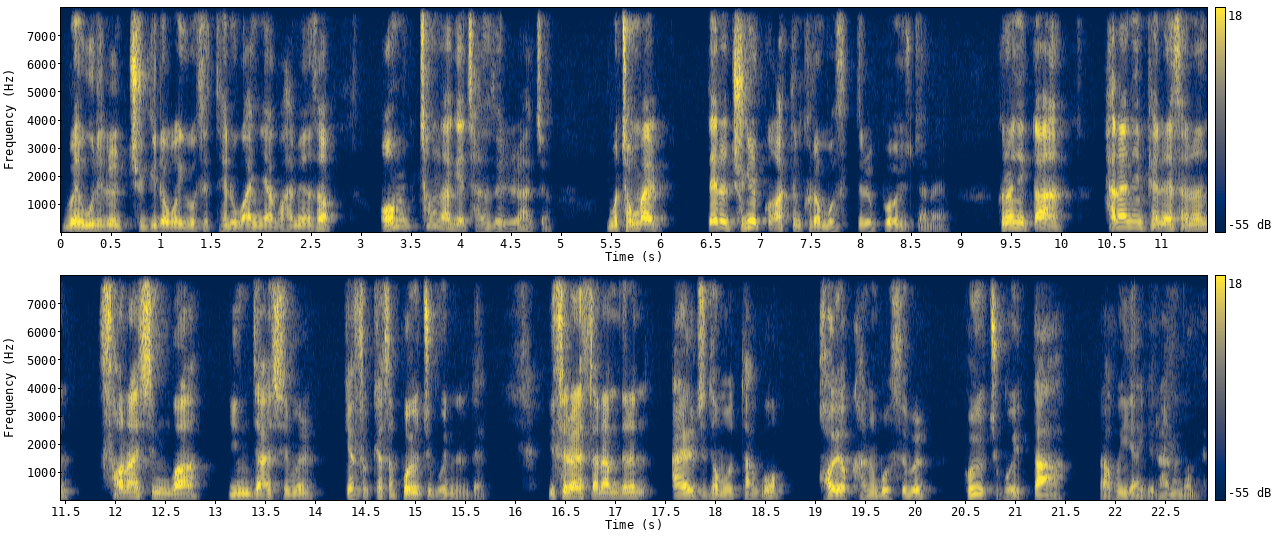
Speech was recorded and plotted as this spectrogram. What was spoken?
왜 우리를 죽이려고 이곳에 데리고 왔냐고 하면서 엄청나게 잔소리를 하죠. 뭐 정말 때를 죽일 것 같은 그런 모습들을 보여주잖아요. 그러니까 하나님 편에서는 선하심과 인자심을 계속해서 보여주고 있는데 이스라엘 사람들은 알지도 못하고 거역하는 모습을 보여주고 있다라고 이야기를 하는 겁니다.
